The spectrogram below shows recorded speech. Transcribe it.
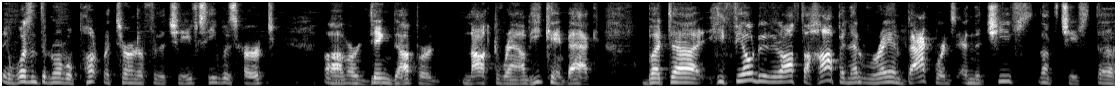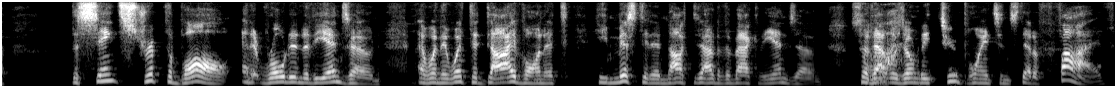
it wasn't the normal punt returner for the Chiefs. He was hurt um, or dinged up or knocked around. He came back, but uh, he fielded it off the hop and then ran backwards. And the Chiefs, not the Chiefs, the the Saints stripped the ball and it rolled into the end zone. And when they went to dive on it, he missed it and knocked it out of the back of the end zone. So that Oh. was only two points instead of five.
